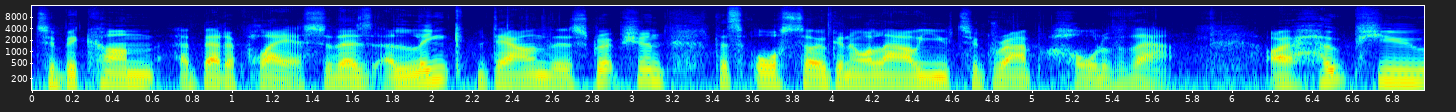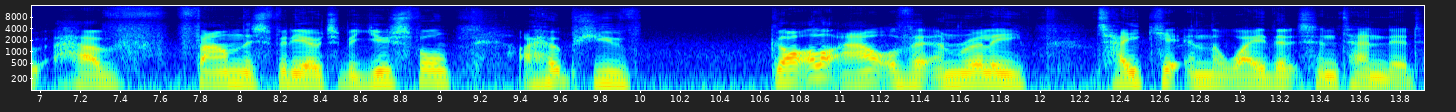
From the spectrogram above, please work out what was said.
to become a better player. So there's a link down in the description that's also going to allow you to grab hold of that. I hope you have found this video to be useful. I hope you've got a lot out of it and really take it in the way that it's intended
